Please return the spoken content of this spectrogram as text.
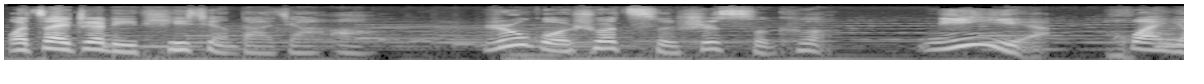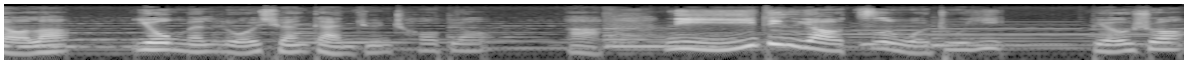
我在这里提醒大家啊，如果说此时此刻你也患有了幽门螺旋杆菌超标啊，你一定要自我注意。比如说，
